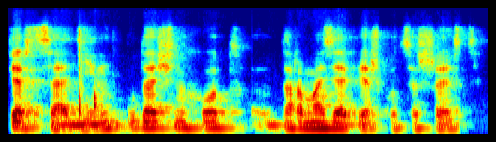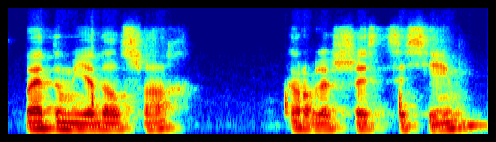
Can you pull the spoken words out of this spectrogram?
ферзь c1, удачный ход, тормозя пешку c6, поэтому я дал шах король h6, c7.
